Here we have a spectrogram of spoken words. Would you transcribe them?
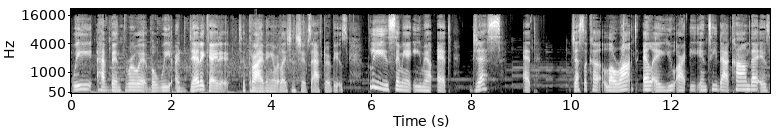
we have been through it, but we are dedicated to thriving in relationships after abuse. Please send me an email at jess at Jessica Laurent, L A U R E N T dot com. That is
